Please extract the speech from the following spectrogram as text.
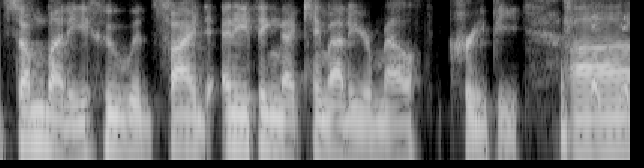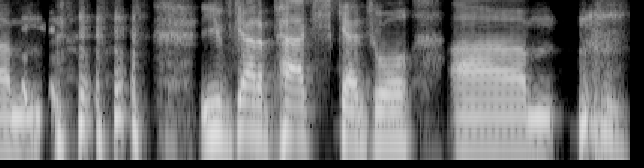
somebody who would find anything that came out of your mouth creepy. Um, you've got a packed schedule. Um,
